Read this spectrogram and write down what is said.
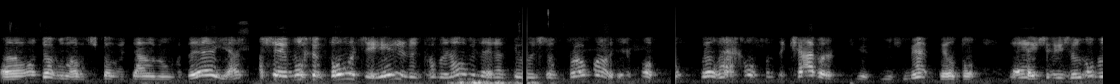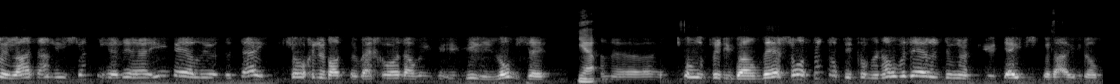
Uh, I don't know how it's going down over there yet. I say I'm looking forward to hearing and coming over there and doing some promo. You know, Bill Heckle from the Cavern. You, you've met Bill, but uh, he's, he's a lovely lad, and he sent me an uh, email the other day talking about the record, how he, he really loves it, Yeah. and uh, it's going there. So I think I'll be coming over there and doing a few dates with that, you know,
